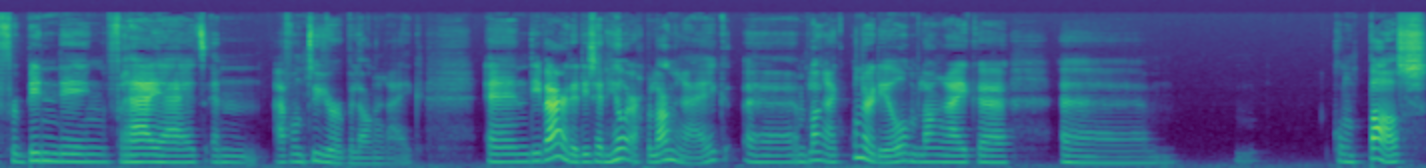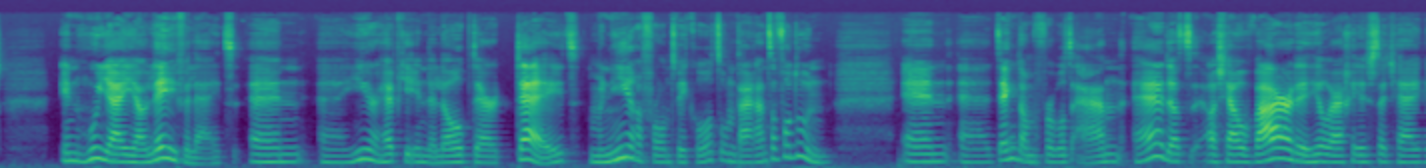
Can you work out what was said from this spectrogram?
verbinding, vrijheid en avontuur belangrijk. En die waarden die zijn heel erg belangrijk. Uh, een belangrijk onderdeel, een belangrijke kompas in hoe jij jouw leven leidt. En hier heb je in de loop der tijd manieren voor ontwikkeld om daaraan te voldoen. En uh, denk dan bijvoorbeeld aan hè, dat als jouw waarde heel erg is dat jij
